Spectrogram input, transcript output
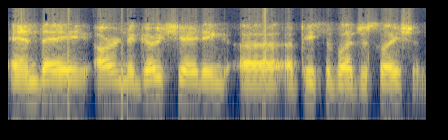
and they are negotiating a, a piece of legislation.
